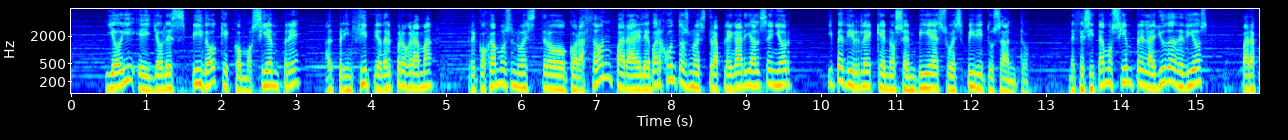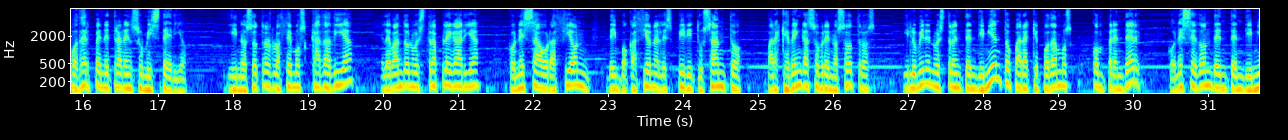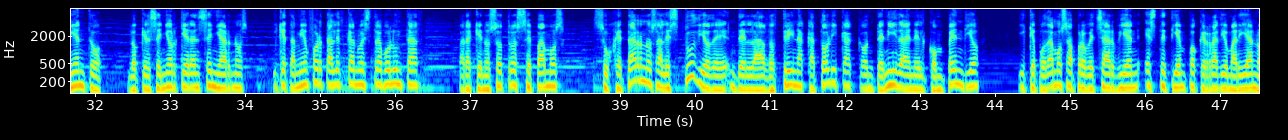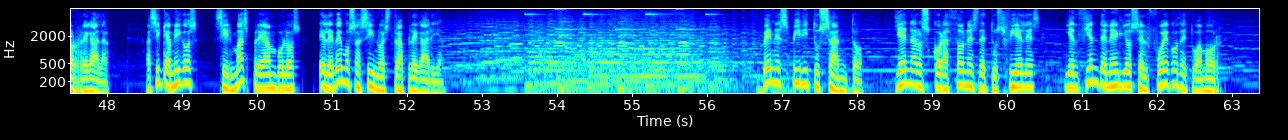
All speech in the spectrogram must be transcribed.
Y hoy eh, yo les pido que, como siempre, al principio del programa, recojamos nuestro corazón para elevar juntos nuestra plegaria al Señor y pedirle que nos envíe su Espíritu Santo. Necesitamos siempre la ayuda de Dios para poder penetrar en su misterio, y nosotros lo hacemos cada día elevando nuestra plegaria con esa oración de invocación al Espíritu Santo para que venga sobre nosotros, ilumine nuestro entendimiento para que podamos comprender con ese don de entendimiento lo que el Señor quiera enseñarnos y que también fortalezca nuestra voluntad para que nosotros sepamos sujetarnos al estudio de, de, la doctrina católica contenida en el compendio y que podamos aprovechar bien este tiempo que Radio María nos regala. Así que amigos, sin más preámbulos, Elevemos así nuestra plegaria. Ven Espíritu Santo, llena los corazones de tus fieles y enciende en ellos el fuego de tu amor.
